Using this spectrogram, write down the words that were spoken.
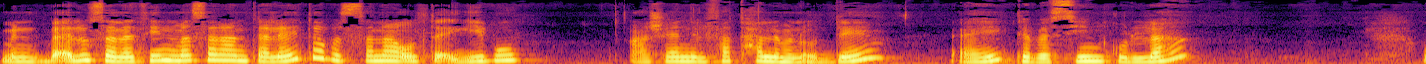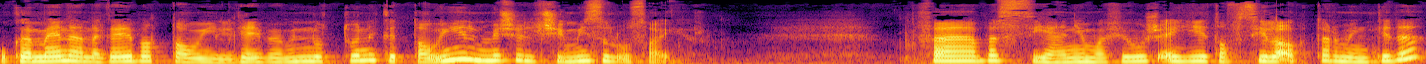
من بقاله سنتين مثلا ثلاثة بس أنا قلت أجيبه عشان الفتحة اللي من قدام أهي كباسين كلها. وكمان أنا جايبة الطويل جايبة منه التونيك الطويل مش الشميز القصير. فبس يعني ما فيهوش أي تفصيله أكتر من كده.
